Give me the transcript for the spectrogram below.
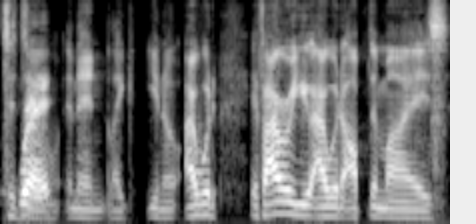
to do. Right. And then like, you know, I would if I were you, I would optimize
